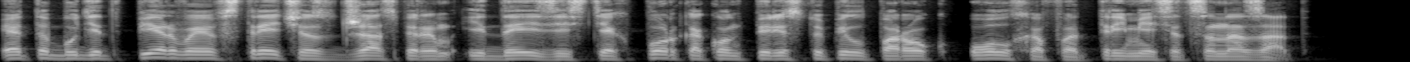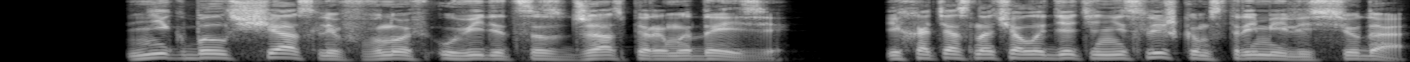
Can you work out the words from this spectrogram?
Это будет первая встреча с Джаспером и Дейзи с тех пор, как он переступил порог Олхофа три месяца назад. Ник был счастлив вновь увидеться с Джаспером и Дейзи. И хотя сначала дети не слишком стремились сюда,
